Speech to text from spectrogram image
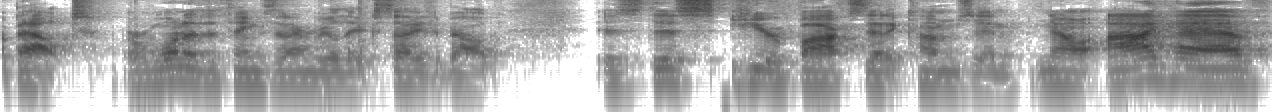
about, or one of the things that I'm really excited about is this here box that it comes in. Now I have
